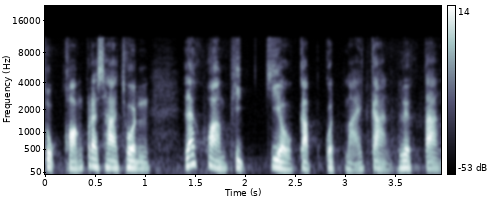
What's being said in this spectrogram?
สุขของประชาชน และความผิดเกี่ยวกับกฎหมายการเลือกตั้ง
